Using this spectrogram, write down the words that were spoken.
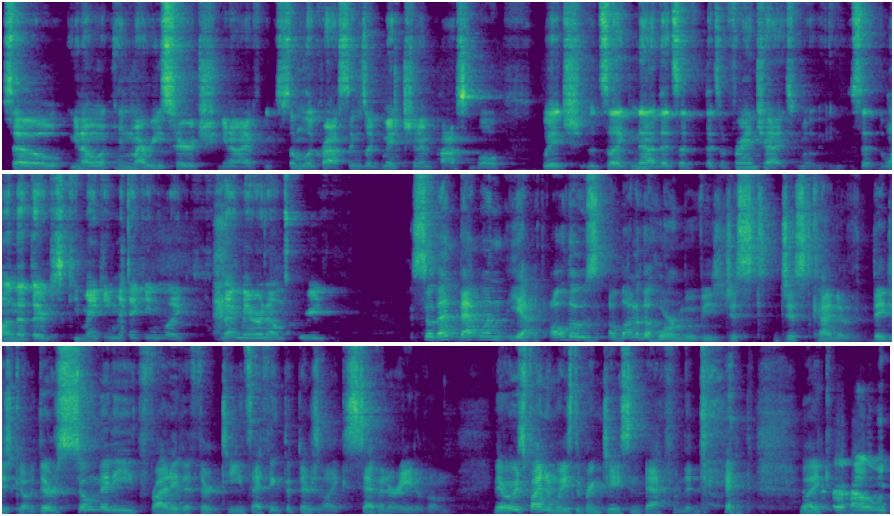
So, you know, in my research, you know, I've stumbled across things like Mission Impossible, which it's like, no, that's a that's a franchise movie. It's the one that they're just keep making, making like Nightmare on Elm Street. So that that one, yeah, all those a lot of the horror movies just just kind of they just go. There's so many Friday the Thirteenth. I think that there's like seven or eight of them. They're always finding ways to bring Jason back from the dead, like or Halloween.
